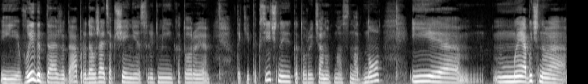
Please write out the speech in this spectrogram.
и выгод даже, да, продолжать общение с людьми, которые такие токсичные, которые тянут нас на дно. И мы обычно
